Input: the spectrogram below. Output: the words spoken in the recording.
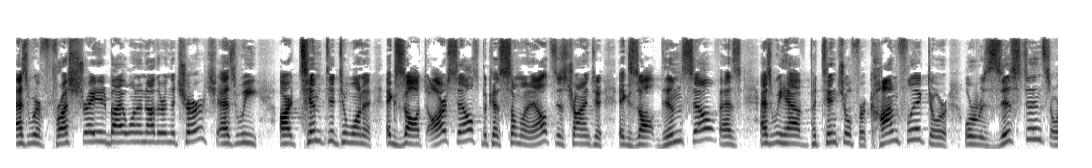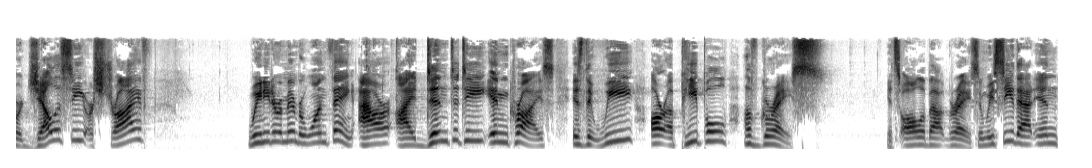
as we're frustrated by one another in the church, as we are tempted to want to exalt ourselves because someone else is trying to exalt themselves, as, as we have potential for conflict or, or resistance or jealousy or strife, we need to remember one thing our identity in Christ is that we are a people of grace. It's all about grace. And we see that in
